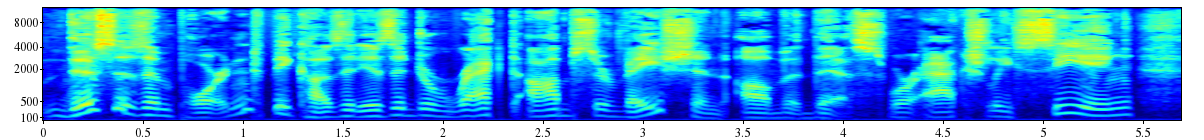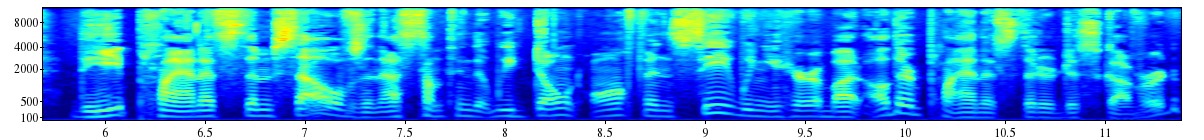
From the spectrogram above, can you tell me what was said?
This is important because it is a direct observation of this. We're actually seeing the planets themselves. And that's something that we don't often see when you hear about other planets that are discovered.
